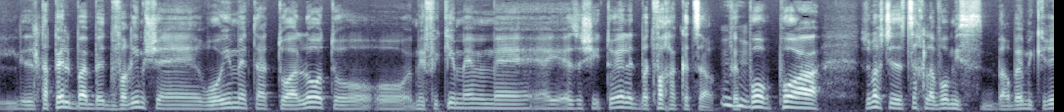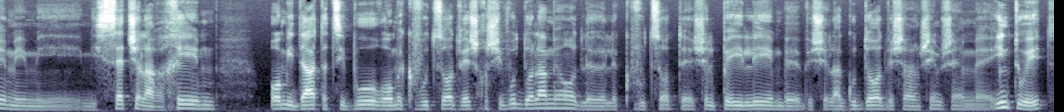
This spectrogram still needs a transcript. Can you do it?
לטפל בדברים שרואים את התועלות או, או מפיקים מהם אה, איזושהי תועלת בטווח הקצר. Mm-hmm. ופה, פה, זאת אומרת שזה צריך לבוא מס, בהרבה מקרים מסט של ערכים. או מדעת הציבור, או מקבוצות, ויש חשיבות גדולה מאוד לקבוצות של פעילים ושל אגודות ושל אנשים שהם אינטואיט,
